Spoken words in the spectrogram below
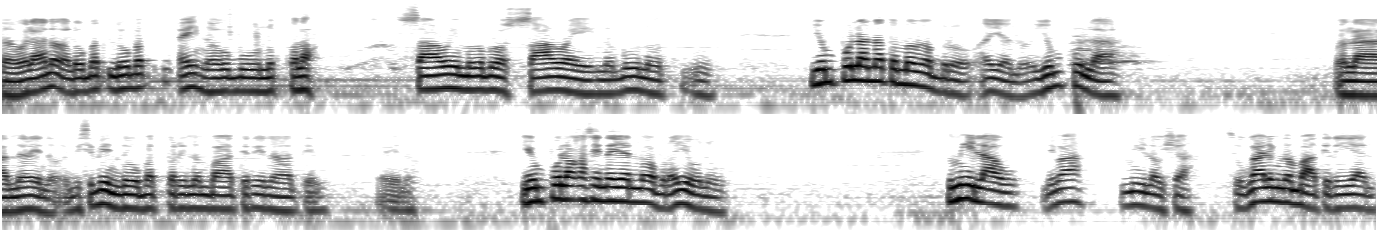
Ah, wala na. Lubat, lubat. Ay, nabunot pala. Sorry mga bro. Sorry. Nabunot. Hmm. Yung pula na to mga bro. Ayan o. Yung pula. Wala na rin o. Ibig sabihin, lubat pa rin ang battery natin. Ayan o. Yung pula kasi na yan mga bro. Ayun o. Umilaw. Di ba? Umilaw siya. So, galing ng battery yan.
